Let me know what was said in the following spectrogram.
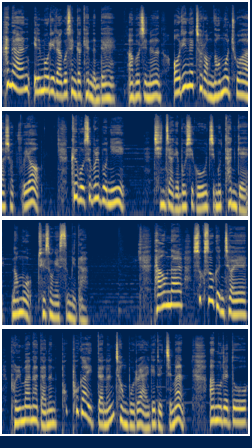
흔한 일몰이라고 생각했는데 아버지는 어린애처럼 너무 좋아하셨고요. 그 모습을 보니 진작에 모시고 오지 못한 게 너무 죄송했습니다. 다음 날 숙소 근처에 볼만하다는 폭포가 있다는 정보를 알게 됐지만 아무래도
